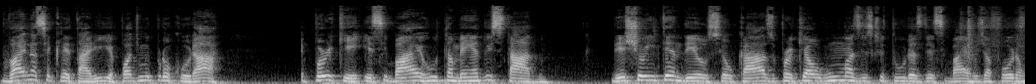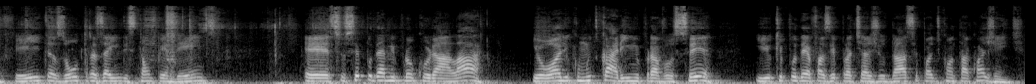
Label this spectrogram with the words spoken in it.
vai na secretaria, pode me procurar, porque esse bairro também é do Estado. Deixa eu entender o seu caso, porque algumas escrituras desse bairro já foram feitas, outras ainda estão pendentes. É, se você puder me procurar lá, eu olho com muito carinho para você e o que puder fazer para te ajudar, você pode contar com a gente.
